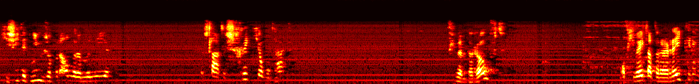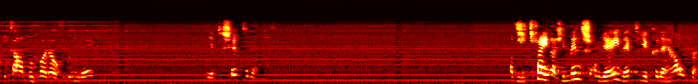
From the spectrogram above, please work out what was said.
je ziet het nieuws op een andere manier, dan slaat een schrikje op het hart. Of je bent beroofd. Of je weet dat er een rekening betaald moet worden over drie weken. Je hebt de centen nog niet. Wat is het fijn als je mensen om je heen hebt die je kunnen helpen.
